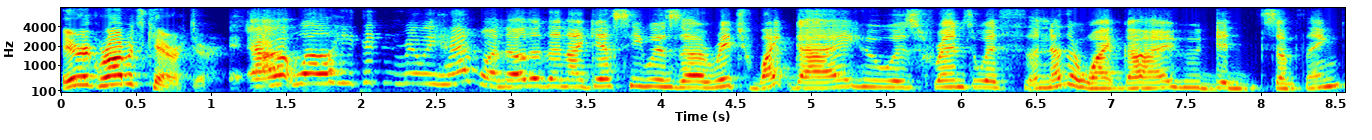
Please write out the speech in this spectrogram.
Eric Roberts' character. Uh, well, he didn't really have one other than I guess he was a rich white guy who was friends with another white guy who did something.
